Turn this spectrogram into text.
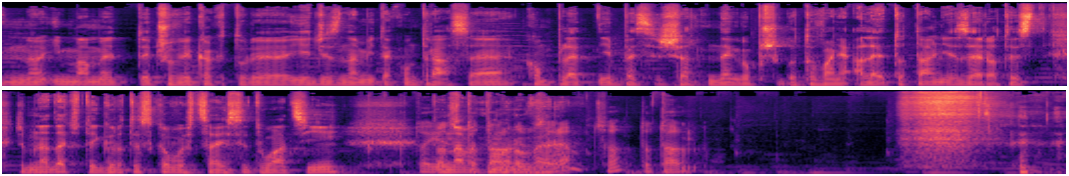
no i mamy tutaj człowieka, który jedzie z nami taką trasę kompletnie bez żadnego przygotowania, ale totalnie zero. To jest, żeby nadać tutaj groteskowość całej sytuacji, to, to jest nawet totalnym zerem? Co? Totalny?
